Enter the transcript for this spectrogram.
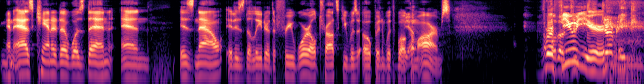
And mm-hmm. as Canada was then and is now, it is the leader of the free world, Trotsky was opened with welcome Yep. arms. For a few Ge- years. Germany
